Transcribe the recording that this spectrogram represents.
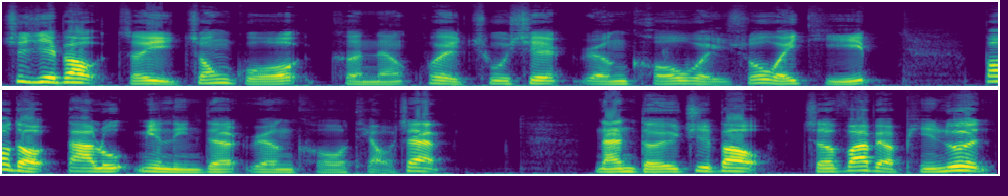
世界报则以“中国可能会出现人口萎缩”为题，报道大陆面临的人口挑战。南德意志报则发表评论，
